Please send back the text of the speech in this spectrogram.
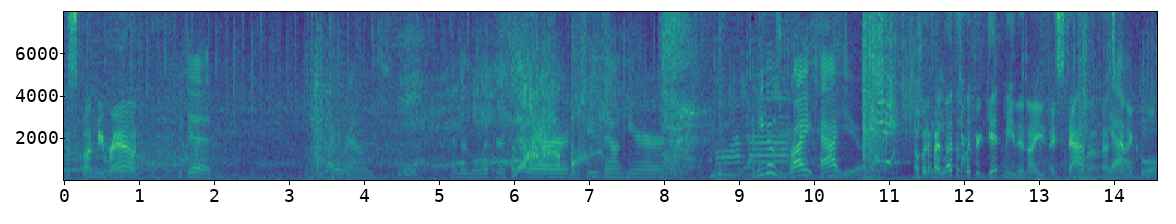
He spun me round. He did. Right around. And then the licker's up there, and she's down here. And he goes right at you. Uh, but if I let the liquor get me, then I, I stab him. That's Yeah. kind of cool.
